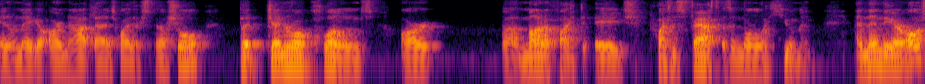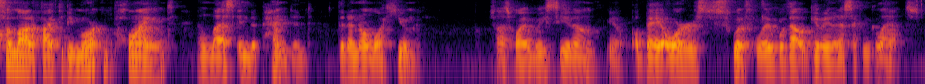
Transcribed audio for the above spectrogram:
and Omega are not. That is why they're special. But general clones are uh, modified to age twice as fast as a normal human. And then they are also modified to be more compliant and less independent than a normal human. So that's why we see them, you know, obey orders swiftly without giving it a second glance.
